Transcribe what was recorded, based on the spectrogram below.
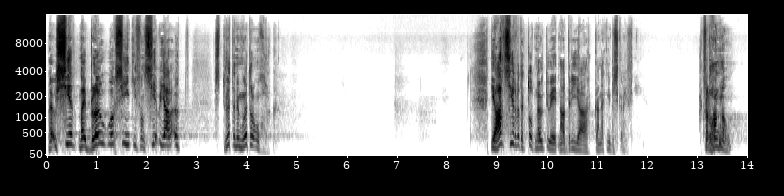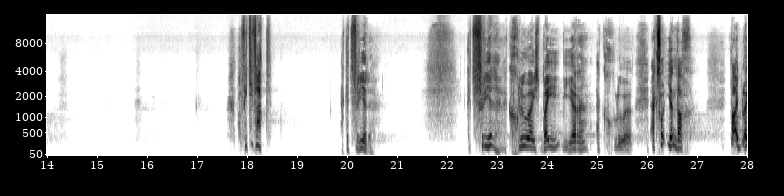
My ou seun, my blou oogseentjie van 7 jaar oud, is dood in 'n motorongeluk. Die hartseer wat ek tot nou toe het na 3 jaar, kan ek nie beskryf nie. Ek verlang na hom. Maar weet jy wat? Ek het vrede. Ek het vrede. Ek glo hy's by die Here. Ek glo ek sal eendag daai blou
